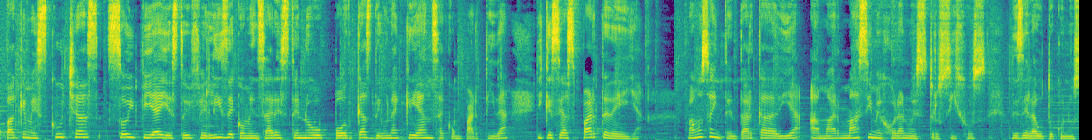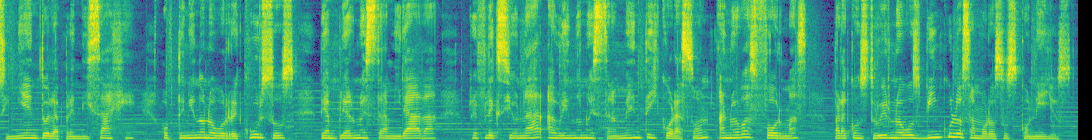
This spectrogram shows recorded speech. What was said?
papá que me escuchas, soy Pía y estoy feliz de comenzar este nuevo podcast de una crianza compartida y que seas parte de ella. Vamos a intentar cada día amar más y mejor a nuestros hijos, desde el autoconocimiento, el aprendizaje, obteniendo nuevos recursos, de ampliar nuestra mirada, reflexionar abriendo nuestra mente y corazón a nuevas formas para construir nuevos vínculos amorosos con ellos.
